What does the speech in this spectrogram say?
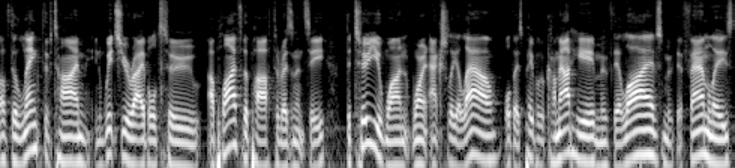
of the length of time in which you're able to apply for the path to residency, the two year one won't actually allow all those people who come out here, move their lives, move their families,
